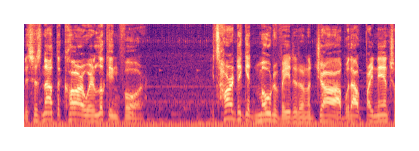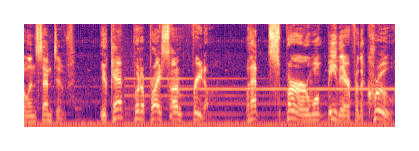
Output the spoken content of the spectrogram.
This is not the car we're looking for. It's hard to get motivated on a job without financial incentive. You can't put a price on freedom. Well, that spur won't be there for the crew.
